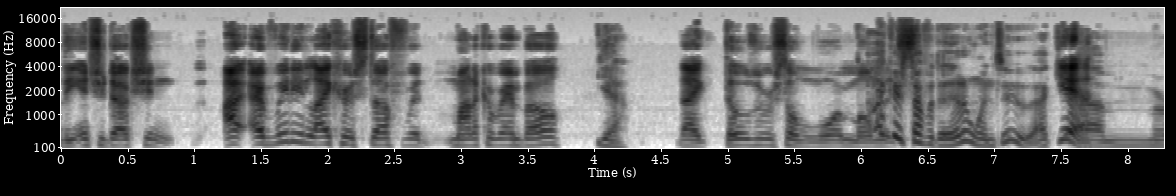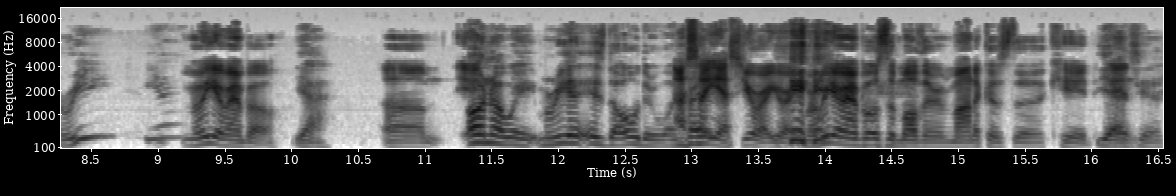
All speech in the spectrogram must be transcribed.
the introduction. I I really like her stuff with Monica Rambeau. Yeah. like those were some warm I moments. like her stuff with the little one too. Like, Yeah. um, Marie. Yeah. Maria Rambeau. Yeah. Um, Oh no, wait. Maria is the older one. I right? say yes. You're right. You're right. Maria Rambeau's the mother, and Monica's the kid. Yes. And, yes.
